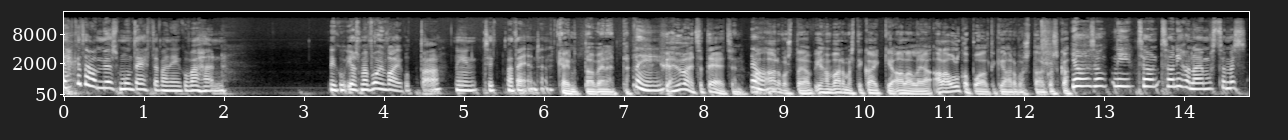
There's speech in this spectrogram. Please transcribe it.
ehkä tämä on myös mun tehtävä niinku vähän, niinku, jos mä voin vaikuttaa, niin sitten mä teen sen. keinuttaa venettä. Niin. Ja hyvä, että sä teet sen. Mä Joo. arvostan ja ihan varmasti kaikkia alalle ja ala ulkopuoleltakin arvostaa, koska Joo, se on, niin, se on, se on ihanaa ja musta se on myös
